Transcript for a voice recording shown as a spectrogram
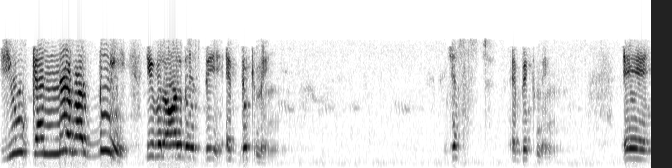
You can never be. You will always be a becoming. Just a becoming. A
